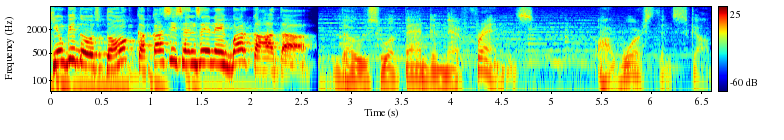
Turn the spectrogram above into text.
क्योंकि दोस्तों ककासी सेंसे ने एक बार कहा था। Those who abandon their friends are worse than scum.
